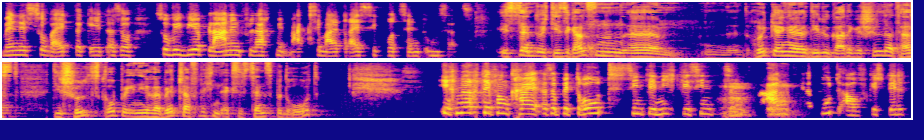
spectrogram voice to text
wenn es so weitergeht, also so wie wir planen, vielleicht mit maximal 30 Prozent Umsatz. Ist denn durch diese ganzen äh, Rückgänge, die du gerade geschildert hast, die Schulzgruppe in ihrer wirtschaftlichen Existenz bedroht? Ich möchte von kein, also bedroht sind wir nicht, wir sind gut aufgestellt.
